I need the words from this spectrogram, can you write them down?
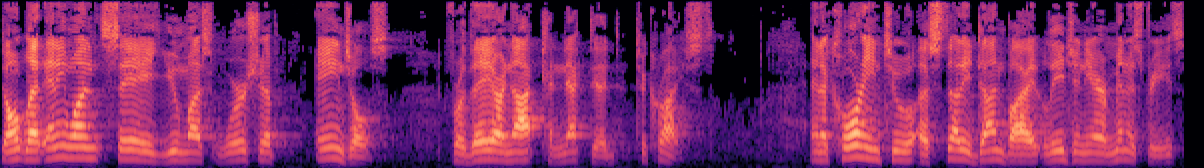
Don't let anyone say you must worship angels, for they are not connected to Christ. And according to a study done by Ligonier Ministries,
